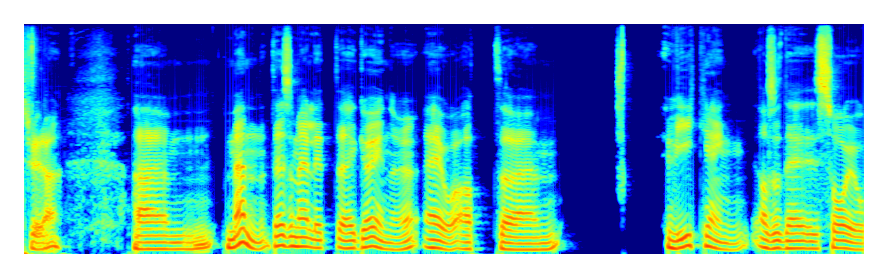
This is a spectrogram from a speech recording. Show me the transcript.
tror jeg. Um, men det som er litt uh, gøy nå, er jo at um, Viking Altså, det så jo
